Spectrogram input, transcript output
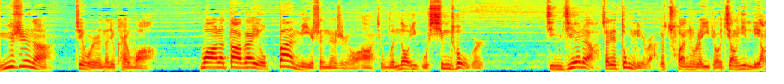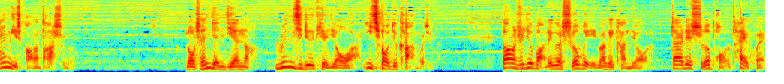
于是呢，这伙人呢就开挖，挖了大概有半米深的时候啊，就闻到一股腥臭味儿。紧接着啊，在这洞里边就窜出来一条将近两米长的大蛇。老陈眼尖呐，抡起这个铁锹啊，一敲就砍过去了。当时就把这个蛇尾巴给砍掉了。但是这蛇跑得太快，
